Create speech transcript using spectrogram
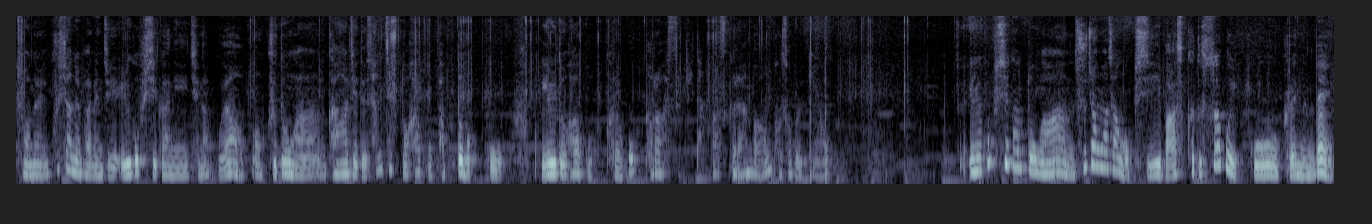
저는 쿠션을 바른 지 7시간이 지났고요. 어, 그동안 강아지들 산책도 하고 밥도 먹고 어, 일도 하고 그러고 돌아왔습니다. 마스크를 한번 벗어볼게요. 7시간 동안 수정 화장 없이 마스크도 쓰고 있고 그랬는데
